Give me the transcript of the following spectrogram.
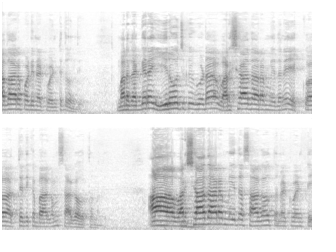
ఆధారపడినటువంటిది ఉంది. మన దగ్గర ఈ రోజుకి కూడా వర్షాధారం మీదనే ఎక్కువ అత్యధిక భాగం సాగవుతున్నది. ఆ వర్షాధారం మీద సాగవుతున్నటువంటి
